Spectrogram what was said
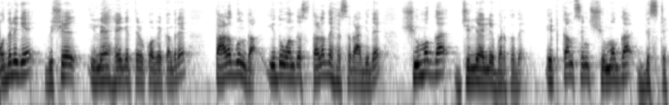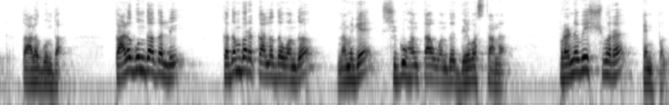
ಮೊದಲಿಗೆ ವಿಷಯ ಇಲ್ಲೇ ಹೇಗೆ ತಿಳ್ಕೊಬೇಕಂದ್ರೆ ತಾಳಗುಂದ, ಇದು ಒಂದು ಸ್ಥಳದ ಹೆಸರಾಗಿದೆ. ಶಿವಮೊಗ್ಗ ಜಿಲ್ಲೆಯಲ್ಲಿ ಬರ್ತದೆ. It comes in Shivamogga district Talagunda. ತಾಳಗುಂದದಲ್ಲಿ ಕದಂಬರ ಕಾಲದ ಒಂದು ನಮಗೆ ಸಿಗುವಂಥ ಒಂದು ದೇವಸ್ಥಾನ, ಪ್ರಣವೇಶ್ವರ ಟೆಂಪಲ್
